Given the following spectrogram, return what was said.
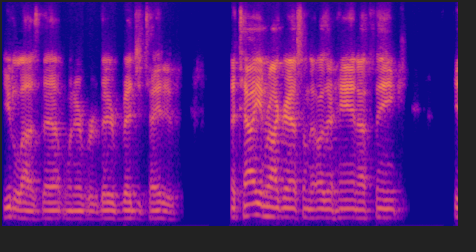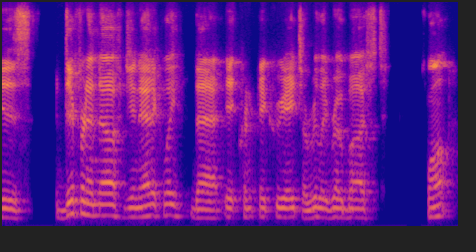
utilize that whenever they're vegetative. Italian ryegrass, on the other hand, I think is different enough genetically that it, it creates a really robust clump.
